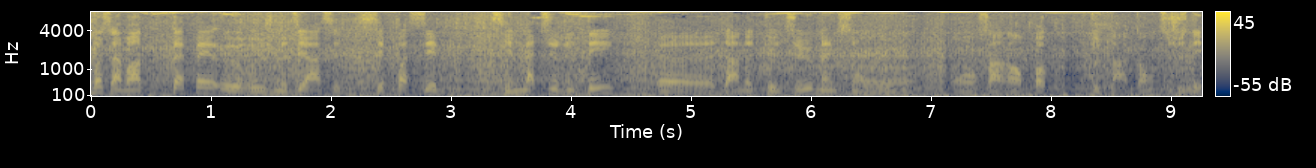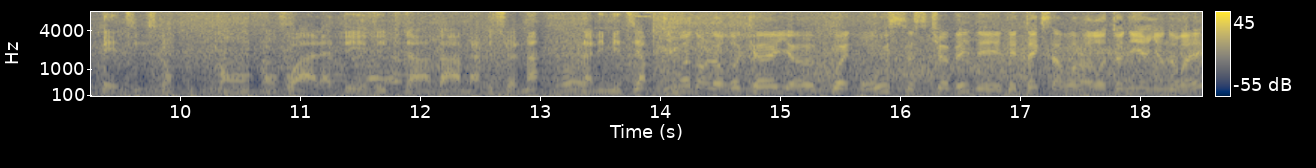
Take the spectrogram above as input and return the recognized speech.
moi, ça me rend tout à fait heureux. Je me dis, ah, c'est possible. C'est une maturité euh, dans notre culture, même si on, on s'en rend pas tout le temps compte. C'est juste des bêtises qu'on voit à la TV puis dans, habituellement dans les médias. Dis-moi, dans le recueil euh, Poète Bruce, si tu avais des, textes à, retenir, il y en aurait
